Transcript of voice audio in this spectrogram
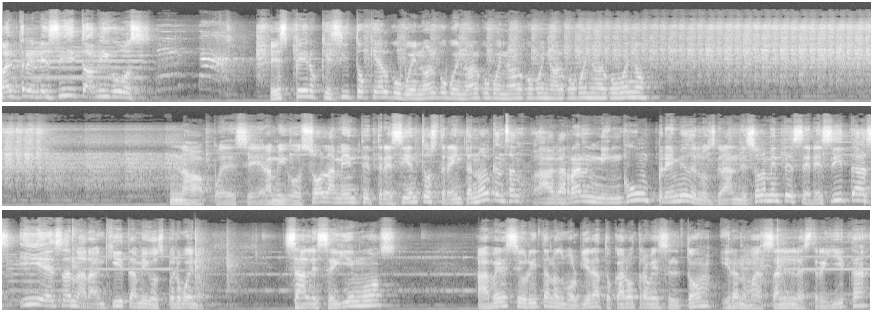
Va el trenecito, amigos. Espero que sí toque algo bueno, algo bueno, algo bueno, algo bueno, algo bueno, algo bueno. No puede ser, amigos. Solamente 330. No alcanzan a agarrar ningún premio de los grandes. Solamente cerecitas y esa naranjita, amigos. Pero bueno, sale, seguimos. A ver si ahorita nos volviera a tocar otra vez el Tom. Mira nomás, sale la estrellita.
